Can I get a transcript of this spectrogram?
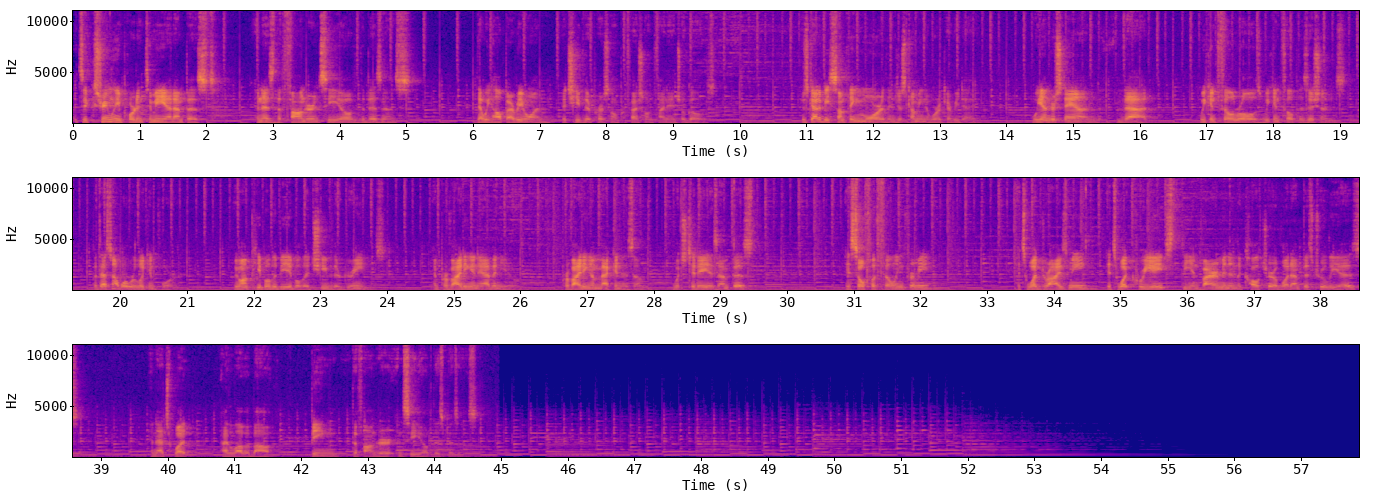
It's extremely important to me at Empist and as the founder and CEO of the business that we help everyone achieve their personal, professional, and financial goals. There's got to be something more than just coming to work every day. We understand that we can fill roles, we can fill positions, but that's not what we're looking for. We want people to be able to achieve their dreams. And providing an avenue, providing a mechanism, which today is Empist, is so fulfilling for me. It's what drives me. It's what creates the environment and the culture of what Empist truly is. And that's what I love about being the founder and CEO of this business.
